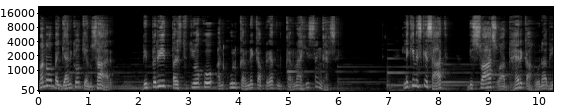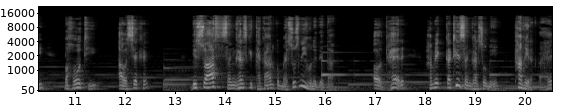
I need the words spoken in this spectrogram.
मनोवैज्ञानिकों के अनुसार विपरीत परिस्थितियों को अनुकूल करने का प्रयत्न करना ही संघर्ष है। लेकिन इसके साथ विश्वास व धैर्य का होना भी बहुत ही आवश्यक है। विश्वास संघर्ष की थकान को महसूस नहीं होने देता और धैर्य हमें कठिन संघर्षों में थामे रखता है,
